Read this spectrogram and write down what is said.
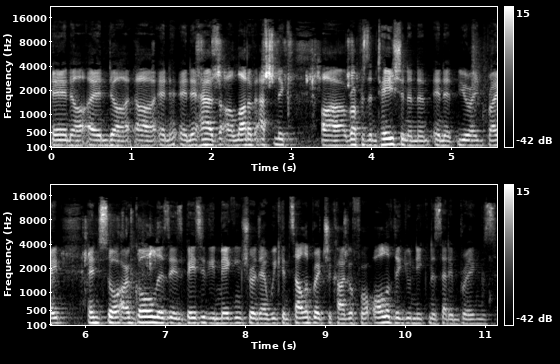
and uh, and uh, uh, and and it has a lot of ethnic uh, representation in, in it. You're right, right, and so our goal is is basically making sure that we can celebrate Chicago for all of the uniqueness that it brings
